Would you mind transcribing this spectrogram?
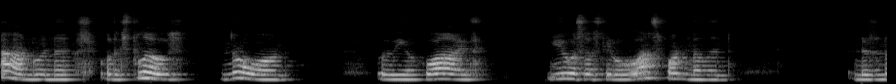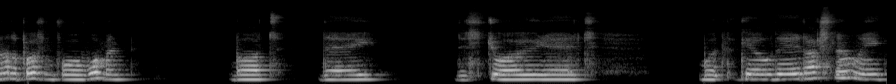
and when the world explodes, no one will be alive. You were supposed to be the last one, Melon. And there's another person for a woman, but they destroyed it. But the girl did accidentally,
